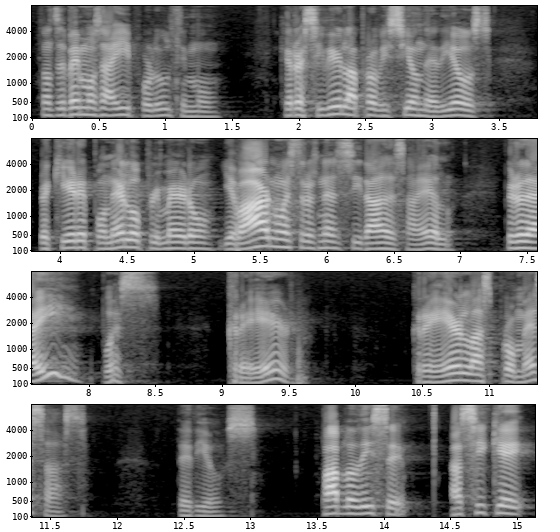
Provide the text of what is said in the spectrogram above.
Entonces vemos ahí por último que recibir la provisión de Dios requiere ponerlo primero, llevar nuestras necesidades a Él, pero de ahí, pues, creer, creer las promesas de Dios. Pablo dice, así que,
